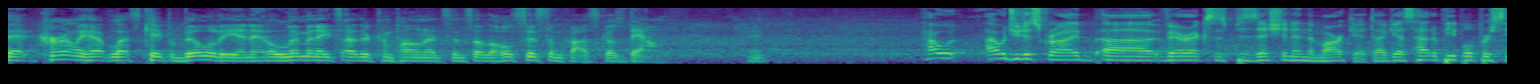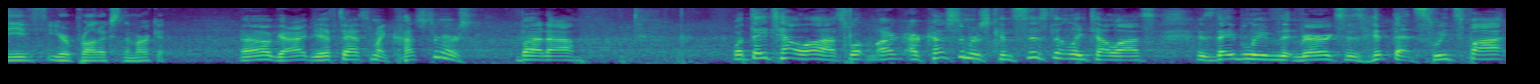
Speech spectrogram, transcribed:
that currently have less capability and it eliminates other components and so the whole system cost goes down. How, how would you describe uh, Vairex's position in the market? I guess how do people perceive your products in the market? Oh God, you have to ask my customers. But uh, what they tell us, what our, our, customers consistently tell us, is they believe that Vairex has hit that sweet spot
